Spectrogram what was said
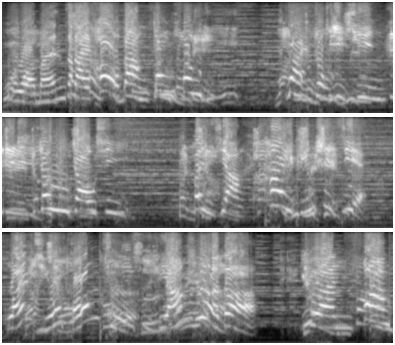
我们在浩荡东风里，万众一心，只争朝夕，奔向太平世界，环球同此凉热的远方。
